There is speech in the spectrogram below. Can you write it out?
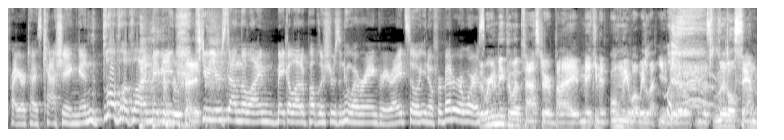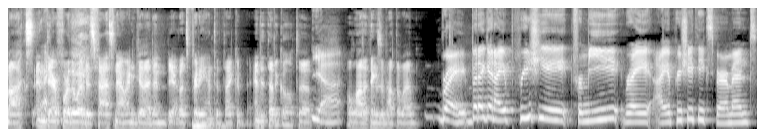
prioritize caching and blah, blah, blah. And maybe Right. a few years down the line, make a lot of publishers and whoever angry, right? So, you know, for better or worse, We're going to make the web faster by making it only what we let you do in this little sandbox, and therefore the web is fast now and good. And yeah, that's pretty antithetical, antithetical to yeah. a lot of things about the web. Right. But again, I appreciate, for me, right, I appreciate the experiment.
